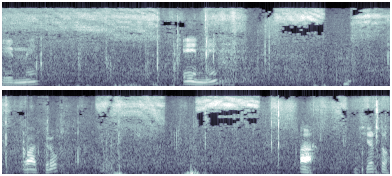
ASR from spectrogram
M, N, 4, A, ¿no es cierto?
